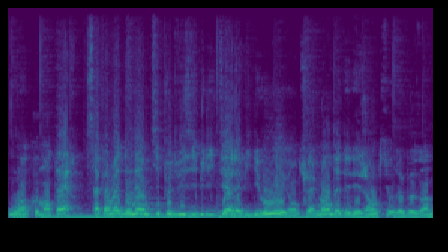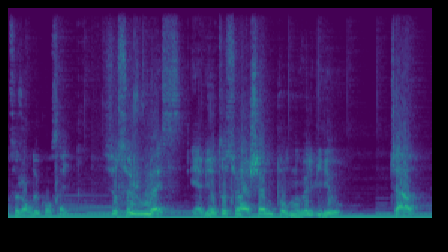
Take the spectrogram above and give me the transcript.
ou un commentaire. Ça permet de donner un petit peu de visibilité à la vidéo et éventuellement d'aider des gens qui auraient besoin de ce genre de conseils. Sur ce, je vous laisse, et à bientôt sur la chaîne pour de nouvelles vidéos. Ciao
